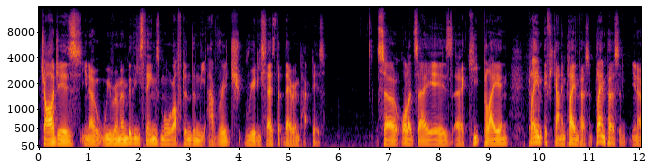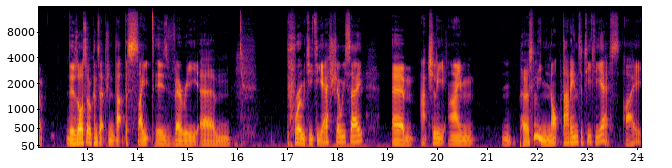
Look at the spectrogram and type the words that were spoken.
charges. You know, we remember these things more often than the average really says that their impact is. So all I'd say is uh, keep playing, play if you can in play in person, play in person. You know, there's also a conception that the site is very um, pro TTS, shall we say? Um, actually, I'm personally not that into TTS. I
